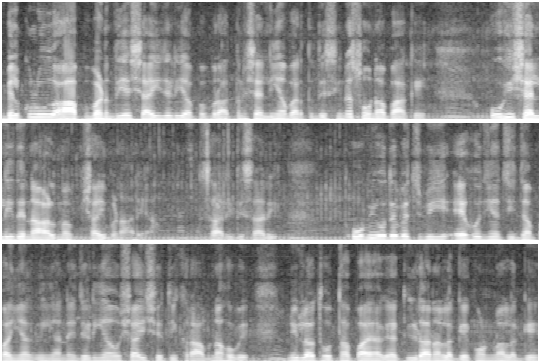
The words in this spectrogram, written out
ਬਿਲਕੁਲ ਉਹ ਆਪ ਬਣਦੀ ਹੈ ਸ਼ਾਹੀ ਜਿਹੜੀ ਆਪਾਂ ਪੁਰਾਤਨ ਸ਼ੈਲੀਆਂ ਵਰਤਦੇ ਸੀ ਨਾ ਸੋਨਾ ਪਾ ਕੇ ਉਹੀ ਸ਼ੈਲੀ ਦੇ ਨਾਲ ਮੈਂ ਸ਼ਾਹੀ ਬਣਾ ਰਿਹਾ ਸਾਰੀ ਦੀ ਸਾਰੀ। ਉਹ ਵੀ ਉਹਦੇ ਵਿੱਚ ਵੀ ਇਹੋ ਜੀਆਂ ਚੀਜ਼ਾਂ ਪਾਈਆਂ ਗਈਆਂ ਨੇ ਜਿਹੜੀਆਂ ਉਹ ਸ਼ਾਹੀ ਛੇਤੀ ਖਰਾਬ ਨਾ ਹੋਵੇ। ਨੀਲਾ ਥੋਥਾ ਪਾਇਆ ਗਿਆ ਕੀੜਾ ਨਾ ਲੱਗੇ ਘੁਣ ਨਾ ਲੱਗੇ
